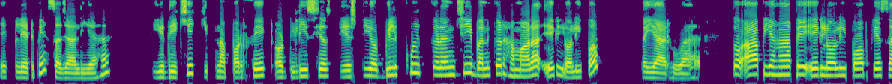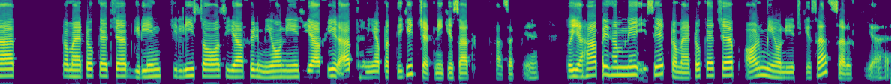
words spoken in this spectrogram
एक प्लेट में सजा लिया है। ये देखिए कितना परफेक्ट और डिलीशियस टेस्टी और बिल्कुल क्रंची बनकर हमारा एक लॉलीपॉप तैयार हुआ है। तो आप यहाँ पे एक लॉलीपॉप के साथ tomato ketchup green chilli sauce या फिर मियोनीज या फिर आप धनिया पत्ती की चटनी के साथ खा सकते हैं। तो यहाँ पे हमने इसे टोमेटो केचप और मियोनीज के साथ सर्व किया है।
